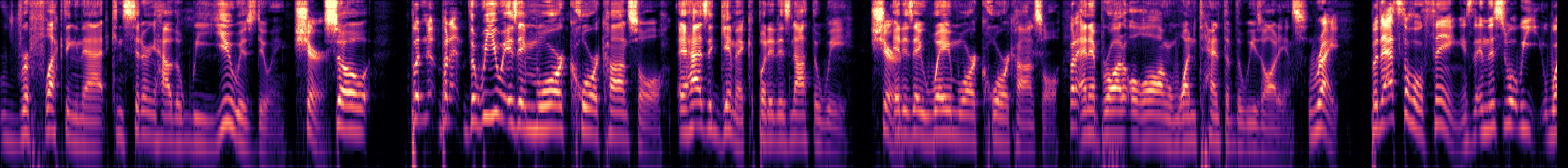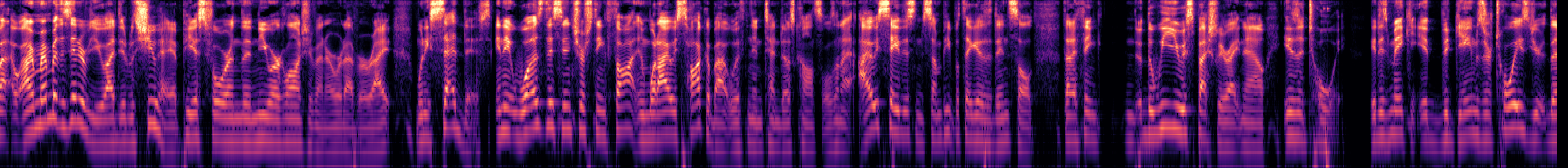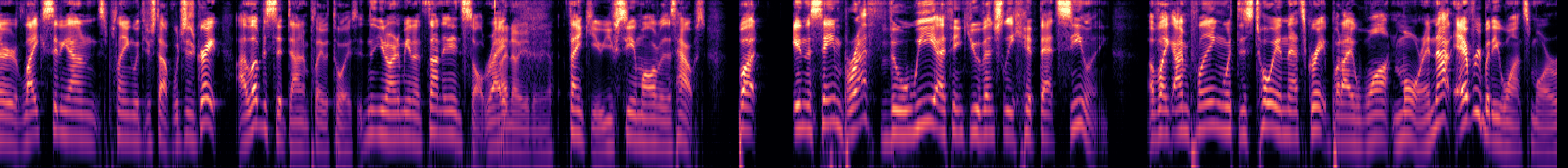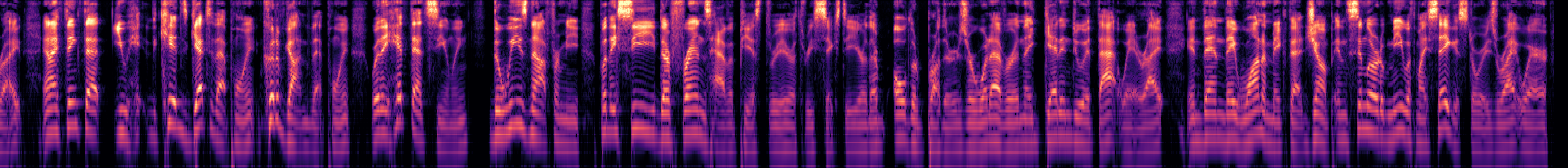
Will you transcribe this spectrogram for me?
reflecting that considering how the Wii U is doing. sure. So But but The Wii U is a more core console. It has a gimmick, but it is not the Wii. Sure. It is a way more core console. But I- and it brought along one tenth of the Wii's audience. Right. But that's the whole thing. Is and this is what we what I remember this interview I did with Shuhei at PS4 in the New York launch event or whatever, right? When he said this. And it was this interesting thought and what I always talk about with Nintendo's consoles. And I, I always say this and some people take it as an insult that I think the Wii U especially right now is a toy. It is making it, the games are toys. You're, they're like sitting down and playing with your stuff, which is great. I love to sit down and play with toys. You know what I mean? It's not an insult, right? I know you do, yeah. Thank you. You see them all over this house. But in the same breath, the Wii, I think you eventually hit that ceiling of like, I'm playing with this toy and that's great, but I want more. And not everybody wants more, right? And I think that you the kids get to that point, could have gotten to that point where they hit that ceiling. The Wii's not for me, but they see their friends have a PS3 or 360 or their older brothers or whatever, and they get into it that way, right? And then they want to make that jump. And similar to me with my Sega stories, right? Where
